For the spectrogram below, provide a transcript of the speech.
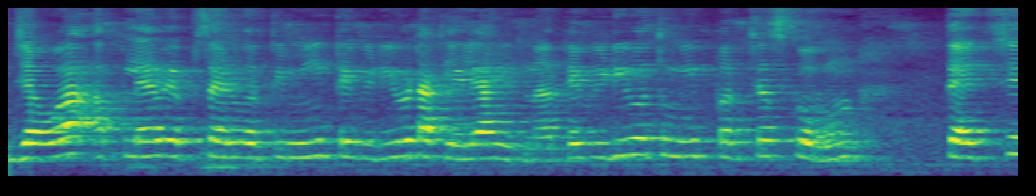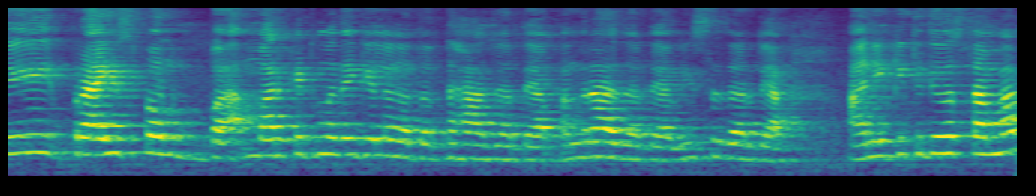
जेव्हा आपल्या वेबसाईटवरती मी ते व्हिडिओ टाकलेले आहेत ना ते व्हिडिओ तुम्ही परचेस करून त्याची प्राईस पण बा मार्केटमध्ये गेलं ना तर दहा हजार द्या पंधरा हजार द्या वीस हजार द्या. आणि किती दिवस थांबा?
